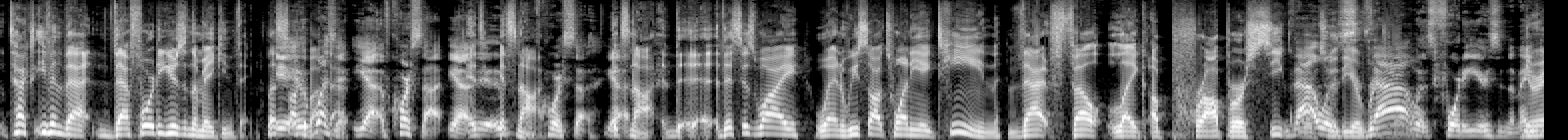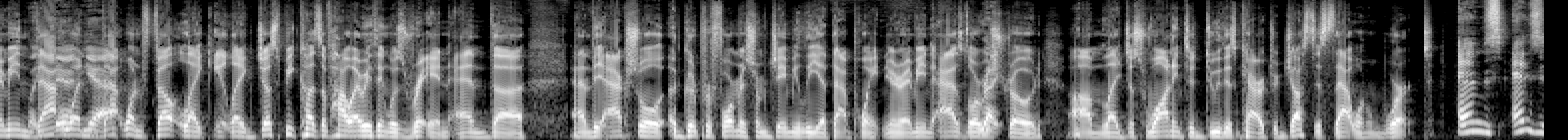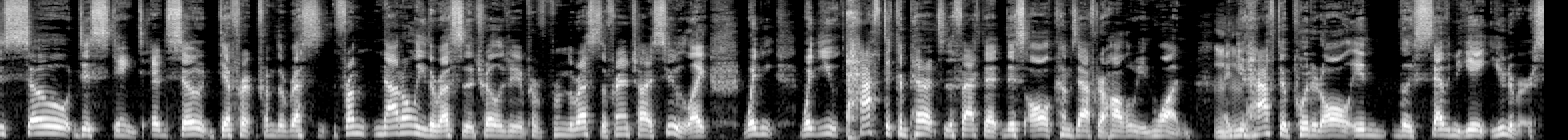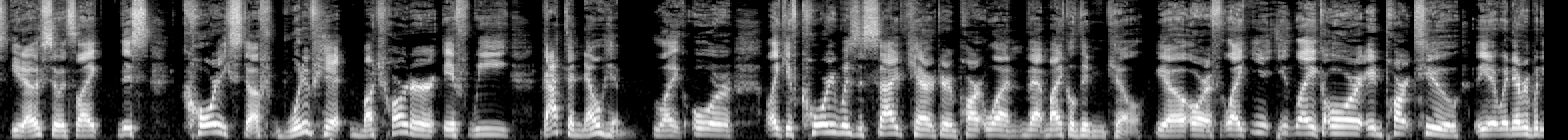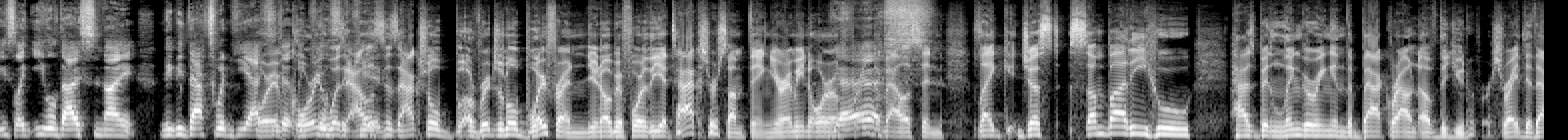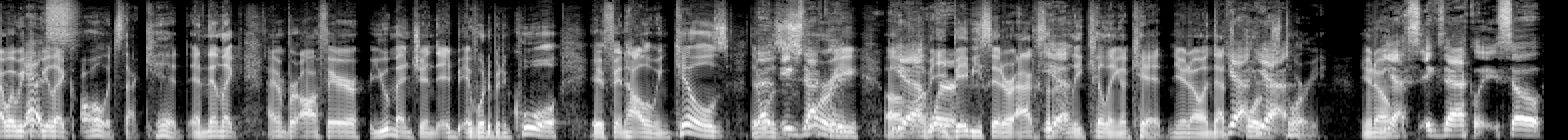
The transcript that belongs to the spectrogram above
Tex, even that that 40 years in the making thing. Let's it, talk it about wasn't. that. Yeah, of course not. Yeah, It's- it- it's not. Of course not. Yeah, It's not. This is why when we saw 2018, that felt like a proper sequel That to was the original. that one. was forty years in the making. You know what I mean? Like, that one, yeah. that one felt like it, like just because of how everything was written and the and the actual a good performance from Jamie Lee at that point. You know what I mean? As Laurie Right. Strode, um, like just wanting to do this character justice, that one worked. ends ends is so distinct and so different from the rest from not only the rest of the trilogy but from the rest of the franchise too like when when you have to compare it to the fact that this all comes after halloween one and Mhm. you have to put it all in the 78 universe you know so it's like this corey stuff would have hit much harder if we got to know him like or like if Corey was a side character in part one that Michael didn't kill, you know, or if like y- y- like or in part two, you know, when everybody's like evil dies tonight, maybe that's when he actually. Or if Corey was kid. Alice's actual b- original boyfriend, you know, before the attacks or something, you know what I mean? Or a friend of Yes. Allison. Like just somebody who has been lingering in the background of the universe, right? That that way we could be like, oh, it's that kid. And then like I remember off air you mentioned it, it would have been cool if in Halloween Kills there That- was a exactly. story of, Yeah, of where- a babysitter accidentally killing a kid, you know, and that's Yeah, Corey's yeah. story. You know? Yes, exactly. So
